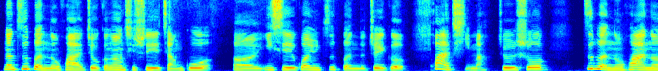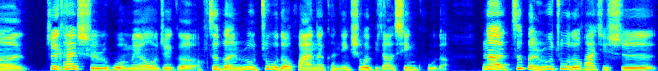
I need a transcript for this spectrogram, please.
那资本的话，就刚刚其实也讲过呃一些关于资本的这个话题嘛，就是说资本的话呢。最开始如果没有这个资本入驻的话呢，肯定是会比较辛苦的。那资本入驻的话，其实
